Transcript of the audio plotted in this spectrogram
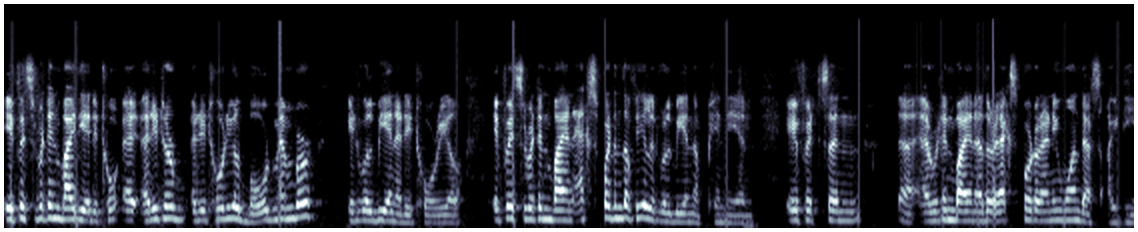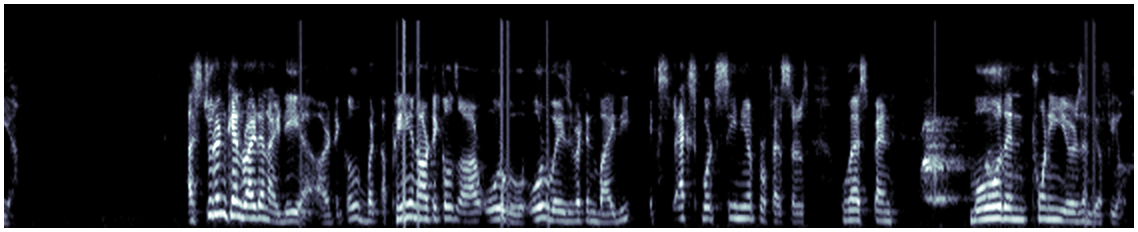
If it's written by the editor, editor editorial board member, it will be an editorial. If it's written by an expert in the field, it will be an opinion. If it's an uh, written by another expert or anyone, that's idea. A student can write an idea article, but opinion articles are always written by the ex expert senior professors who have spent more than 20 years in their field.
